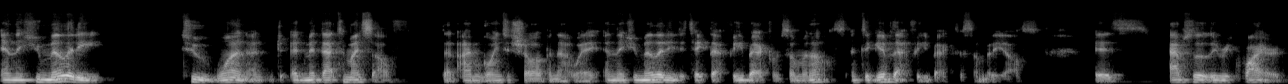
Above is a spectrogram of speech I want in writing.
And the humility to one admit that to myself that I'm going to show up in that way and the humility to take that feedback from someone else and to give that feedback to somebody else is absolutely required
